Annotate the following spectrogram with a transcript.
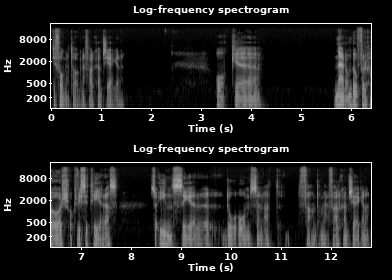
tillfångatagna fallskärmsjägare. Och eh, när de då förhörs och visiteras så inser då Omsen att fan de här fallskärmsjägarna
